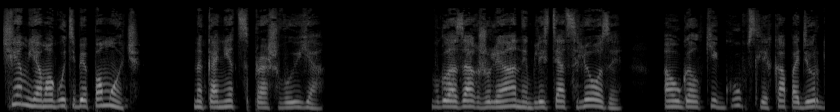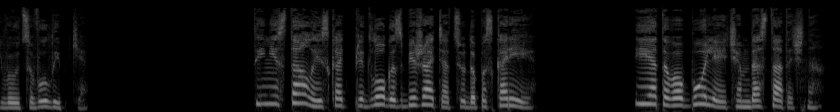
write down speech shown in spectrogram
«Чем я могу тебе помочь?» Наконец спрашиваю я. В глазах Жулианы блестят слезы, а уголки губ слегка подергиваются в улыбке. Ты не стала искать предлога сбежать отсюда поскорее. И этого более чем достаточно.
